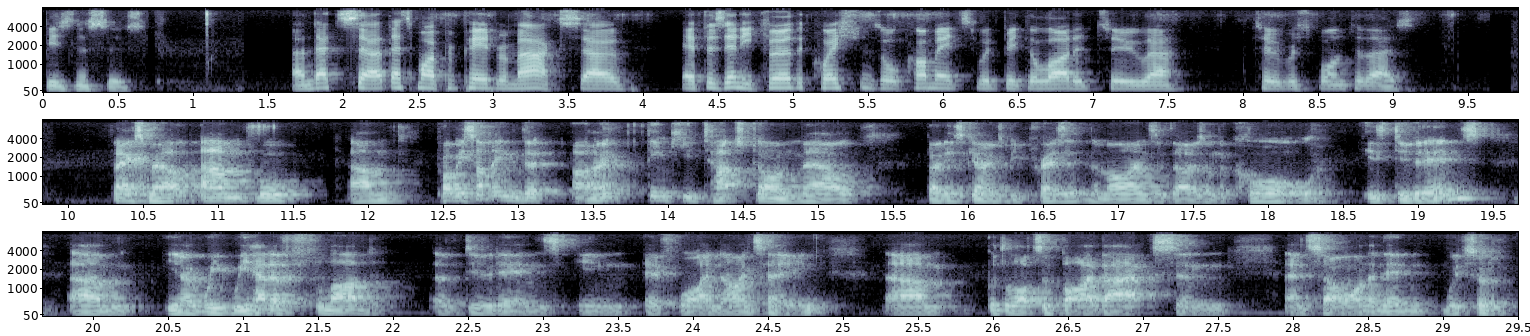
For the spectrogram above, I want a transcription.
businesses. And that's uh, that's my prepared remarks. So if there's any further questions or comments, we'd be delighted to uh, to respond to those. Thanks, Mal. Um, well, um, probably something that I don't think you touched on, Mal, but is going to be present in the minds of those on the call is dividends. Um, you know, we, we had a flood of dividends in FY19 um, with lots of buybacks and and so on, and then we've sort of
